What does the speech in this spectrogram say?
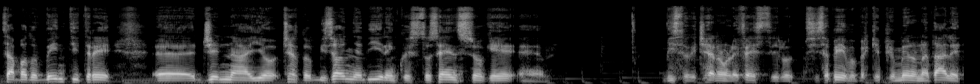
sabato 23 eh, gennaio. Certo, bisogna dire in questo senso che... Eh, visto che c'erano le feste, lo, si sapeva perché più o meno Natale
